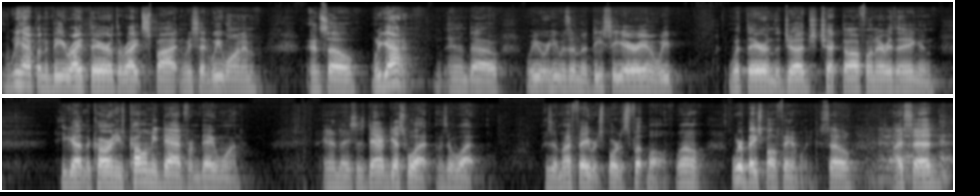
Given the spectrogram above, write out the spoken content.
we happened to be right there at the right spot, and we said we want him, and so we got him. And uh, we were he was in the D.C. area, and we went there, and the judge checked off on everything, and he got in the car, and he was calling me dad from day one. And he says, "Dad, guess what?" I said, "What?" He said, "My favorite sport is football." Well we're a baseball family. So I said,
